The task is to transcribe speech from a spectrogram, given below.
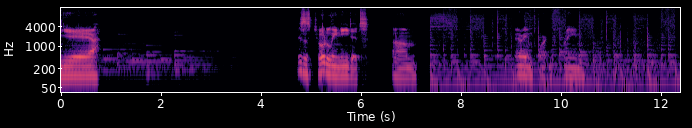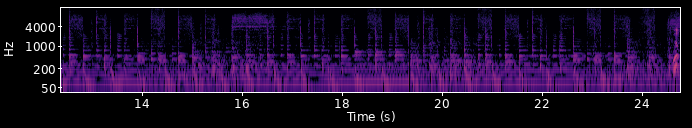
Yeah. This is totally needed. Um, very important frame. Oop,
